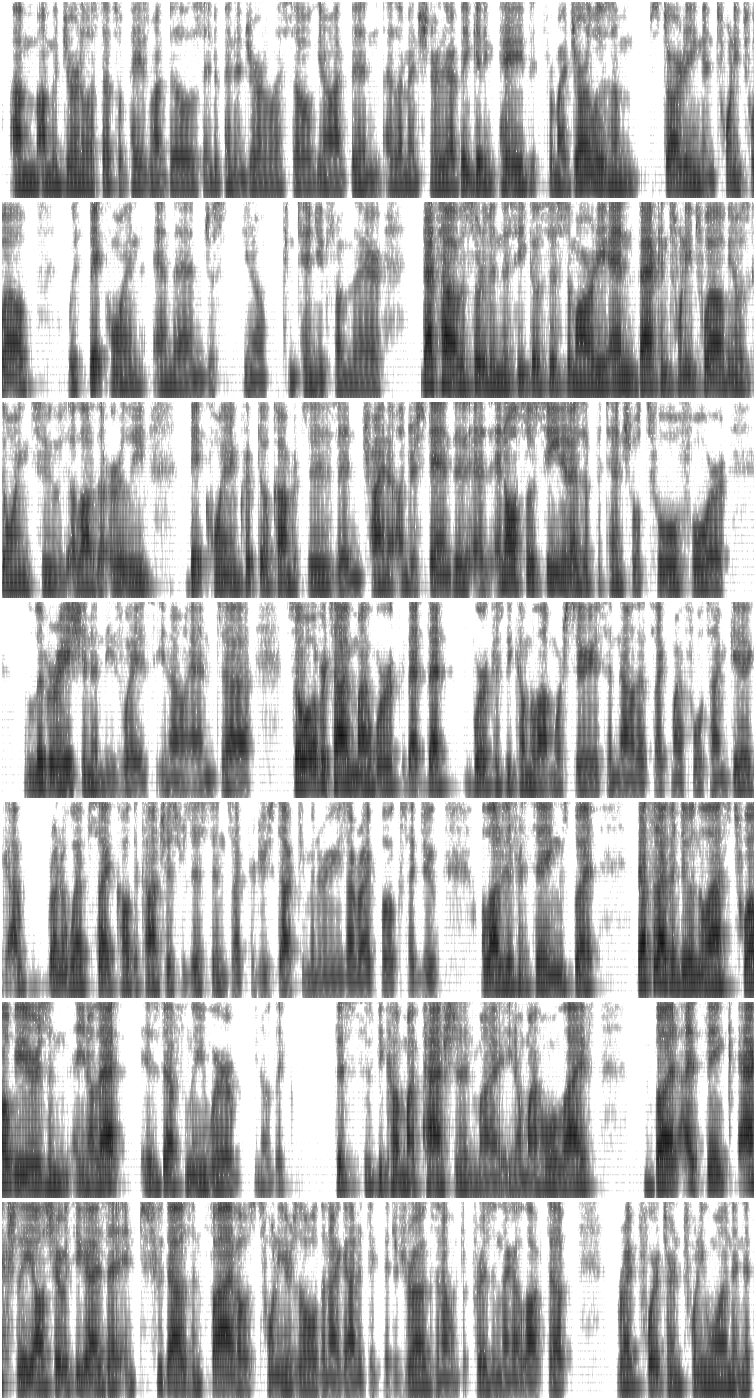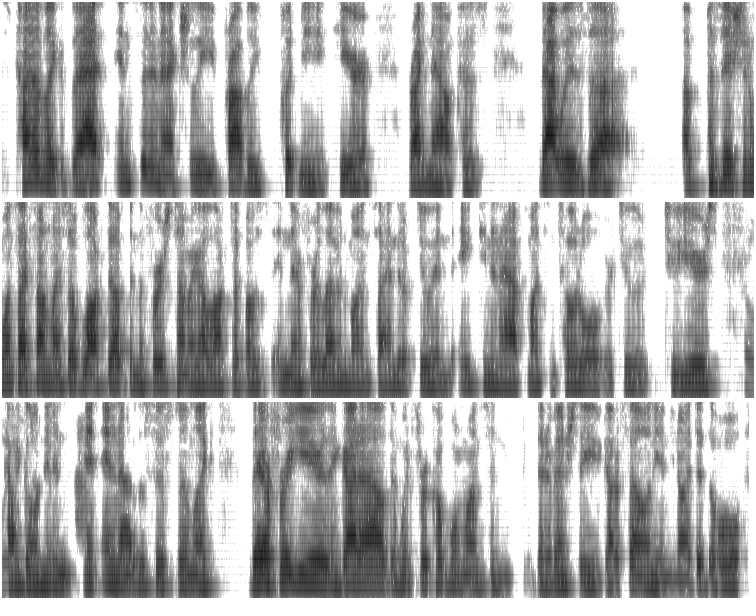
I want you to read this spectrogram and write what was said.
I'm I'm a journalist. That's what pays my bills. Independent journalist. So you know, I've been, as I mentioned earlier, I've been getting paid for my journalism starting in 2012 with Bitcoin, and then just you know continued from there. That's how I was sort of in this ecosystem already. And back in 2012, you know, I was going to a lot of the early Bitcoin and crypto conferences and trying to understand it as, and also seeing it as a potential tool for liberation in these ways, you know. And uh, so over time, my work that that work has become a lot more serious, and now that's like my full time gig. I run a website called The Conscious Resistance. I produce documentaries. I write books. I do a lot of different things, but that's what I've been doing the last twelve years, and you know that is definitely where you know this has become my passion and my you know my whole life. But I think actually, I'll share with you guys that in 2005, I was 20 years old and I got addicted to drugs and I went to prison. I got locked up right before I turned 21. And it's kind of like that incident actually probably put me here right now because that was uh, a position. Once I found myself locked up, and the first time I got locked up, I was in there for 11 months. I ended up doing 18 and a half months in total over two two years, Holy kind of going in, in, in and out of the system. Like there for a year, then got out, then went for a couple more months, and then eventually got a felony. And you know, I did the whole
